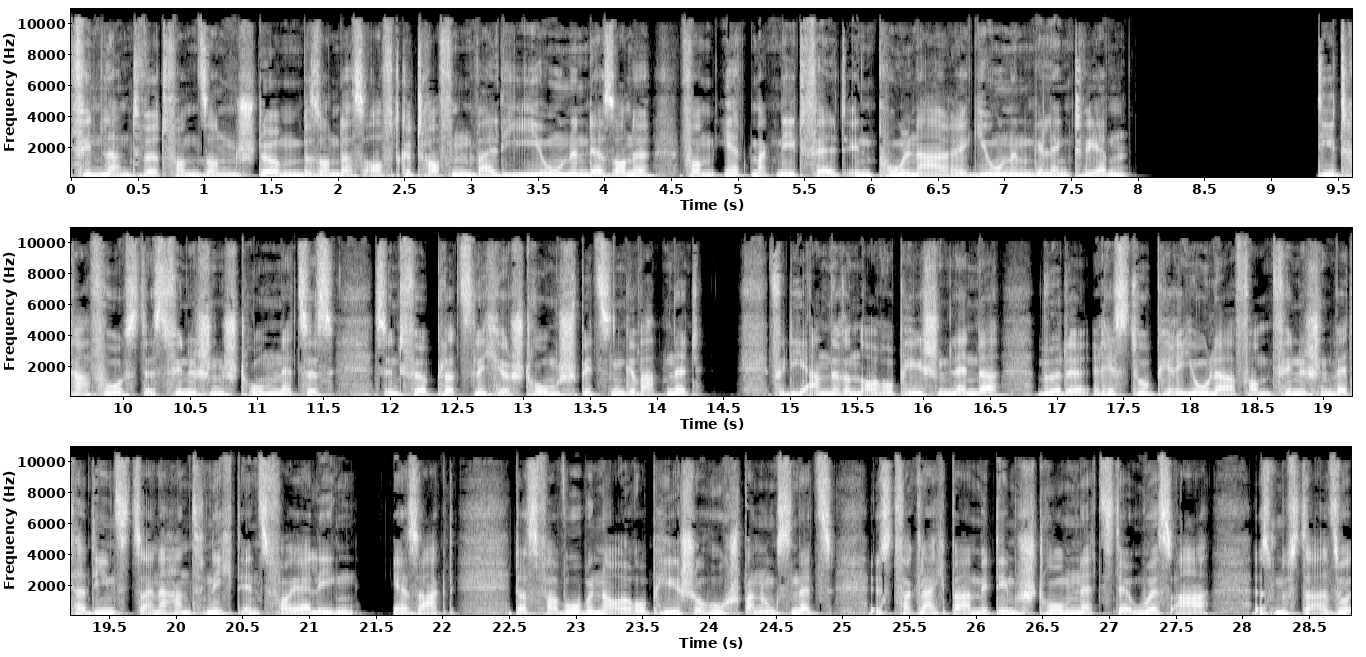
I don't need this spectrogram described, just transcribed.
Finnland wird von Sonnenstürmen besonders oft getroffen, weil die Ionen der Sonne vom Erdmagnetfeld in polnahe Regionen gelenkt werden. Die Trafos des finnischen Stromnetzes sind für plötzliche Stromspitzen gewappnet. Für die anderen europäischen Länder würde Risto Piriola vom finnischen Wetterdienst seine Hand nicht ins Feuer legen. Er sagt, das verwobene europäische Hochspannungsnetz ist vergleichbar mit dem Stromnetz der USA, es müsste also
